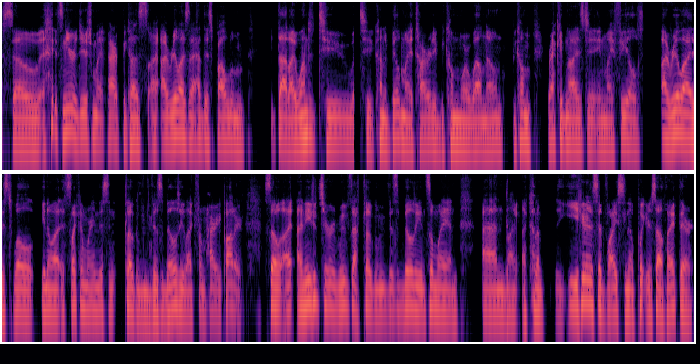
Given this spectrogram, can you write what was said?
so it's near and dear to my heart because I, I realized I had this problem that I wanted to to kind of build my authority, become more well known, become recognized in, in my field. I realized, well, you know, it's like I'm wearing this cloak of invisibility, like from Harry Potter. So I, I needed to remove that cloak of invisibility in some way. And and I, I kind of you hear this advice, you know, put yourself out there,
